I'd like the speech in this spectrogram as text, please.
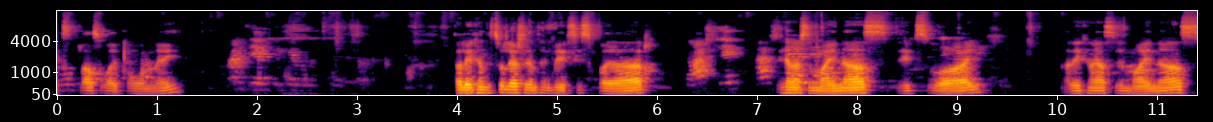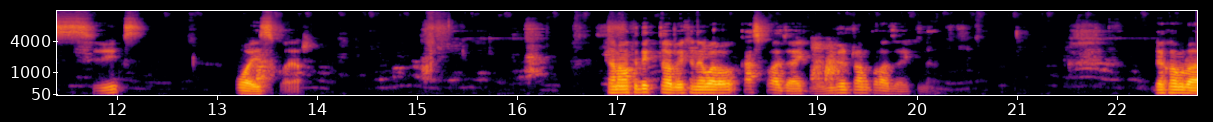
x plus y common নেই। তাহলে এখান থেকে চলে আসছে এখানে থাকবে এক্স স্কোয়ার এখানে আছে মাইনাস এক্স ওয়াই আর এখানে আছে মাইনাস সিক্স ওয়াই স্কোয়ার এখানে আমাকে দেখতে হবে এখানে আবারও কাজ করা যায় কিনা মিডল টার্ম করা যায় কিনা। দেখো আমরা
